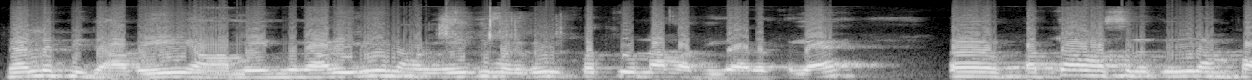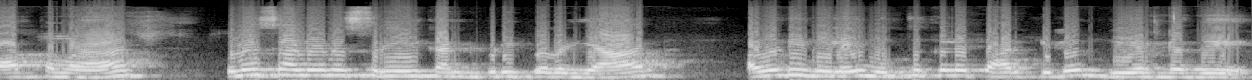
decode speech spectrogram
நல்ல பிதாவே ஆமை இந்த நாளிலே நம்ம நீதிமன்றங்கள் முப்பத்தி ஒன்றாம் அதிகாரத்துல ஆஹ் பத்தாம் வாசலுக்கு நாம் பார்த்தோம்னா குணசாலியான ஸ்திரீயை கண்டுபிடிப்பவர் யார்? அவருடைய விலை முத்துக்களை பார்க்கிலும் உயர்ந்தது.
